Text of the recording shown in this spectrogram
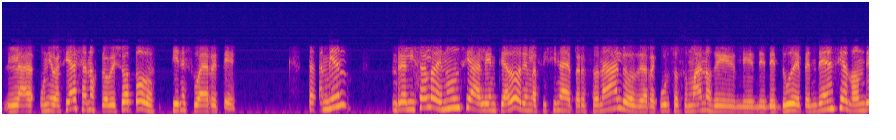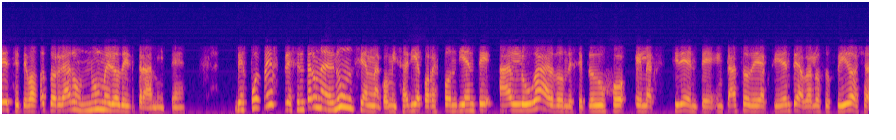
la universidad ya nos proveyó a todos, tiene su ART. También realizar la denuncia al empleador en la oficina de personal o de recursos humanos de, tu dependencia, donde se te va a otorgar un número de trámite. Después, presentar una denuncia en la comisaría correspondiente al lugar donde se produjo el accidente. En caso de accidente, haberlo sufrido, ya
